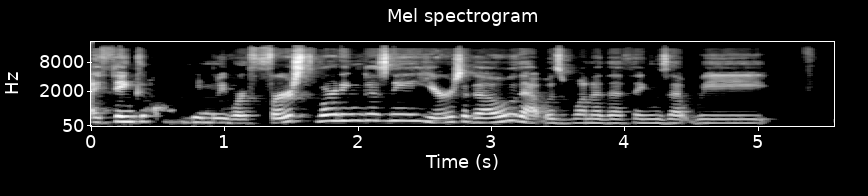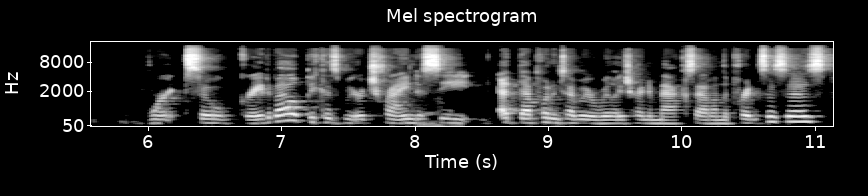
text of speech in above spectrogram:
I think when we were first learning Disney years ago, that was one of the things that we weren't so great about because we were trying to see at that point in time we were really trying to max out on the princesses.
